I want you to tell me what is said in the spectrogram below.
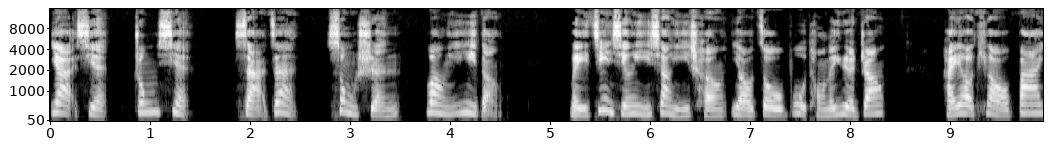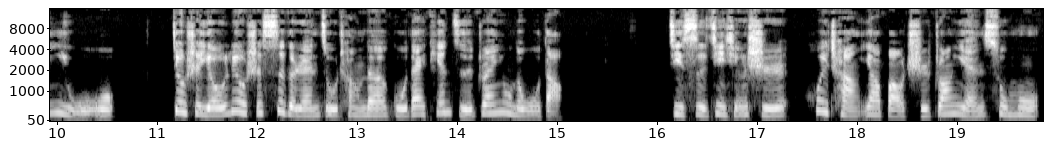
压献、中献、洒赞、送神、望义等。每进行一项仪程，要奏不同的乐章，还要跳八佾舞，就是由六十四个人组成的古代天子专用的舞蹈。祭祀进行时，会场要保持庄严肃穆。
